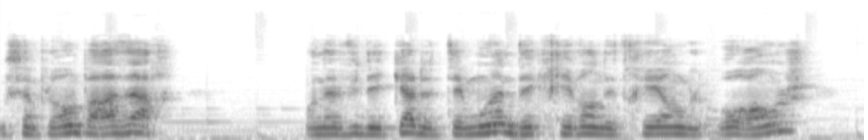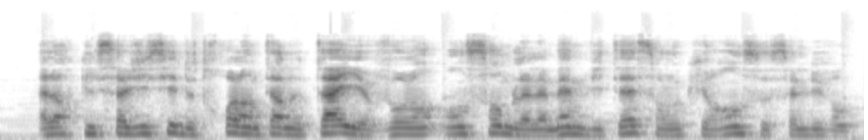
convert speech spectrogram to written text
ou simplement par hasard. On a vu des cas de témoins décrivant des triangles orange, alors qu'il s'agissait de trois lanternes taille volant ensemble à la même vitesse, en l'occurrence celle du vent.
